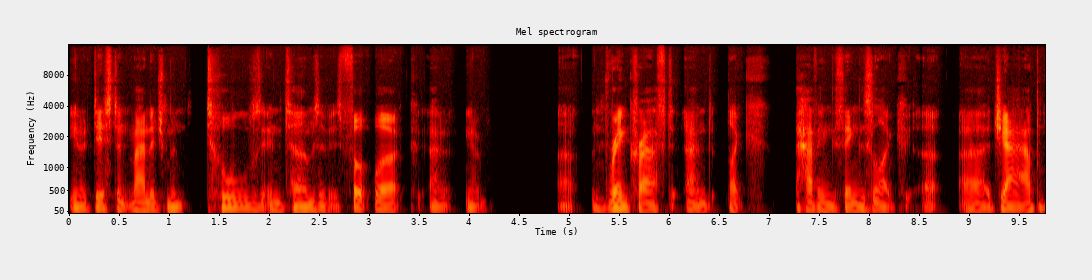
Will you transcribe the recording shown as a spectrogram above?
you know distant management tools in terms of his footwork and you know uh, ring craft and like having things like a, a jab.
